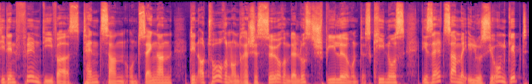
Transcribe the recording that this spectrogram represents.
die den Filmdivas, Tänzern und Sängern, den Autoren und Regisseuren der Lustspiele und des Kinos die seltsame Illusion gibt,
